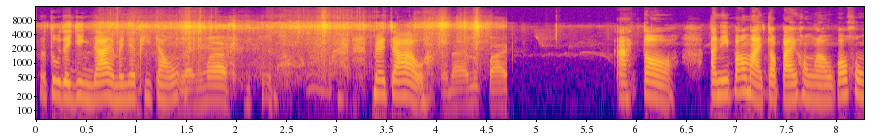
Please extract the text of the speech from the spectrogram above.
แล้วตูจะยิงได้ไหมเนี่ยพี่เจ้าแรงมาก แม่เจ้าแต่ได้ลูกปลายอะต่อ อันนี้เป้าหมายต่อไปของเราก็คง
